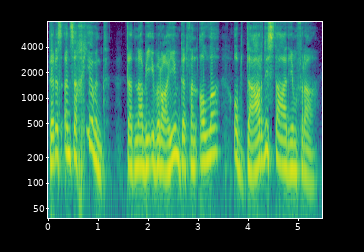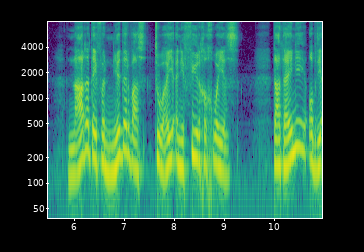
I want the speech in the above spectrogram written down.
dit is insiggewend dat Nabi Ibrahim dit van Allah op daardie stadium vra nadat hy verneder was toe hy in die vuur gegooi is dat hy nie op die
